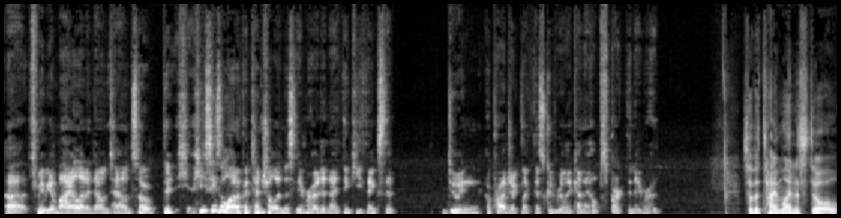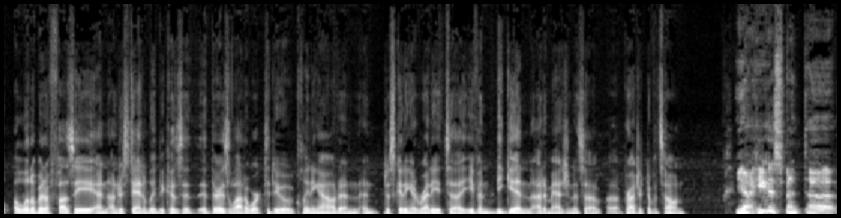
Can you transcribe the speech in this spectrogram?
Uh, it's maybe a mile out of downtown. So th- he sees a lot of potential in this neighborhood, and I think he thinks that doing a project like this could really kind of help spark the neighborhood. So the timeline is still a little bit of fuzzy, and understandably because it, it, there is a lot of work to do, cleaning out and and just getting it ready to even begin. I'd imagine as a, a project of its own. Yeah, he has spent uh,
